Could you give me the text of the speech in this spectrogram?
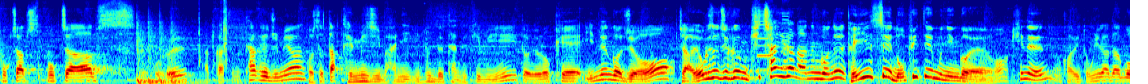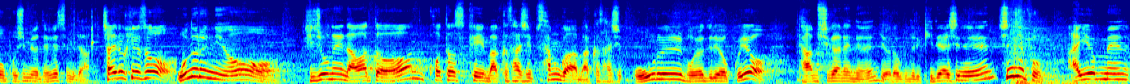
복잡스 복잡스 이거를 가까스로 탁 해주면 벌써 딱 damage 많이 입은 듯한 느낌이 또 이렇게 있는 거죠. 자 여기서 지금 키 차이가 나는 거는 베이스의 높이 때문인 거예요. 키는 거의 동일하다고 보시면 되겠습니다. 자 이렇게 해서 오늘은요 기존에 나왔던 쿼터 스케일 마크 43과 마크 45를 보여드렸고요. 다음 시간에는 여러분들이 기대하시는 신제품 아이언맨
